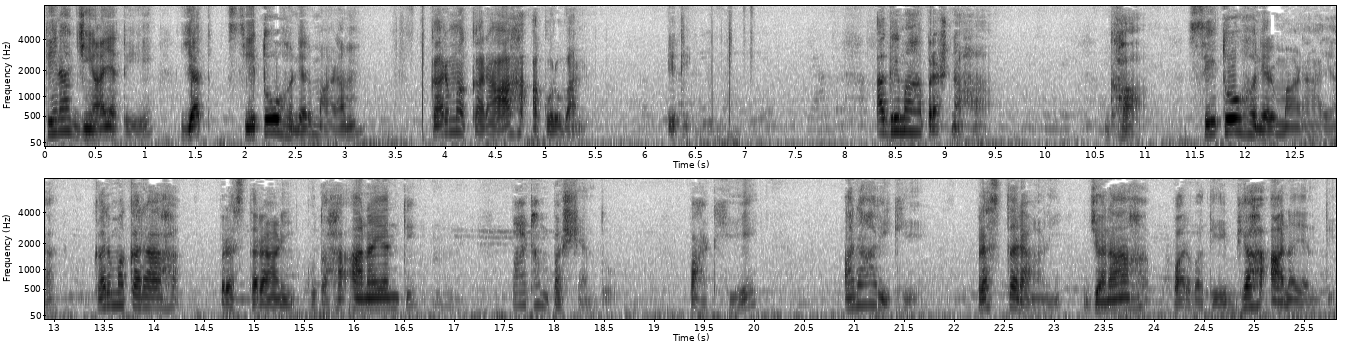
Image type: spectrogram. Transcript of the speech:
तेन ज्ञायते यत् सेतोः निर्माणं कर्मकराः अकुर्वन् इति। अग्रिमः प्रश्नः। घ, सेतोः निर्माणाय कर्मकराः प्रस्तराणि कुतः आनयन्ति? पाठं पश्यन्तु। पाठे, अनारिके प्रस्तराणि जनाः पर्वतेभ्यः आनयन्ति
